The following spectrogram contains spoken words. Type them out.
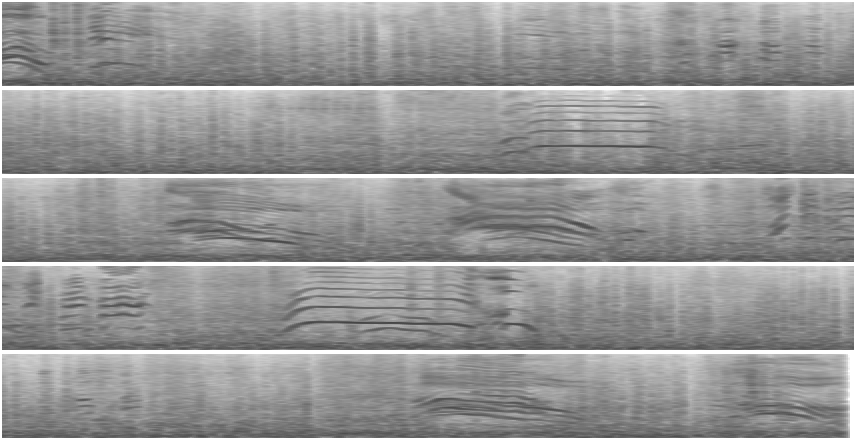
Oh, jeez. Oh! Ow! Look at this, the timbers. Woo! Oh. Oh! Oh!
